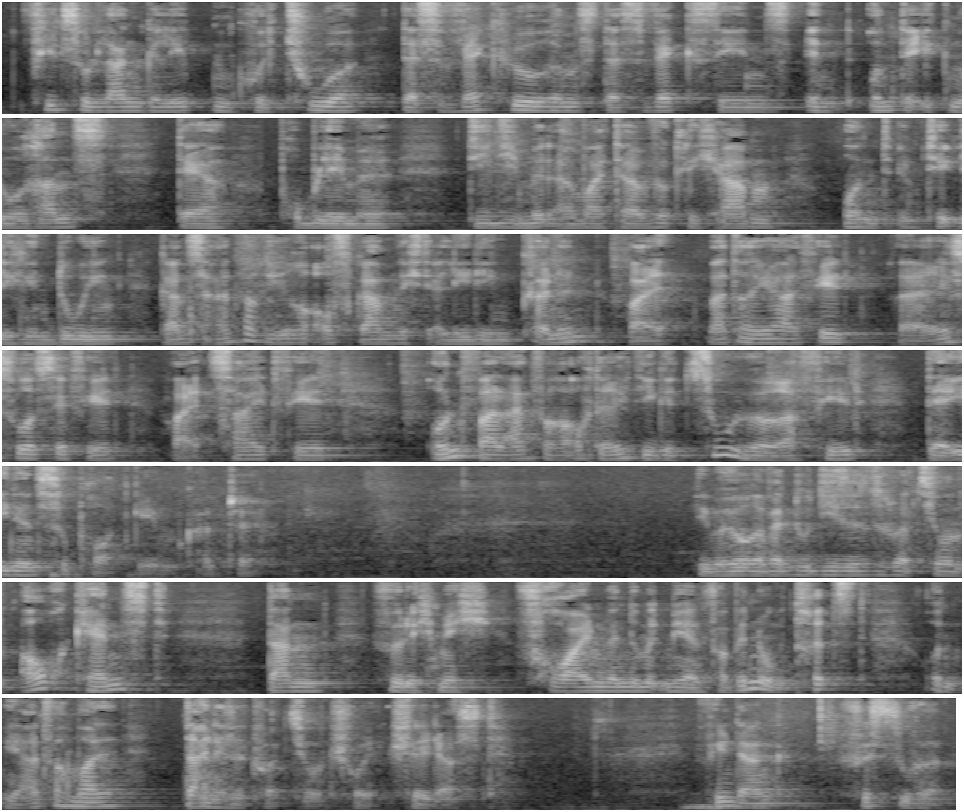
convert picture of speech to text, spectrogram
viel zu lang gelebten Kultur des Weghörens, des Wegsehens und der Ignoranz der Probleme, die die Mitarbeiter wirklich haben und im täglichen Doing ganz einfach ihre Aufgaben nicht erledigen können, weil Material fehlt, weil Ressource fehlt, weil Zeit fehlt und weil einfach auch der richtige Zuhörer fehlt, der ihnen Support geben könnte. Liebe Hörer, wenn du diese Situation auch kennst, dann würde ich mich freuen, wenn du mit mir in Verbindung trittst und mir einfach mal deine Situation schilderst. Vielen Dank fürs Zuhören.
